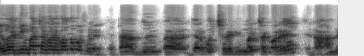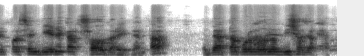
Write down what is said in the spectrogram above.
এগুলো ডিম বাচ্চা করে কত বছরে? এটা দুই দেড় বছরের ডিম বাচ্চা করে। এটা হান্ড্রেড পার্সেন্ট ডিএনএ কার্ড সহকারে এই এই পেয়ারটা পড়বে হলো বিশ হাজার টাকা।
